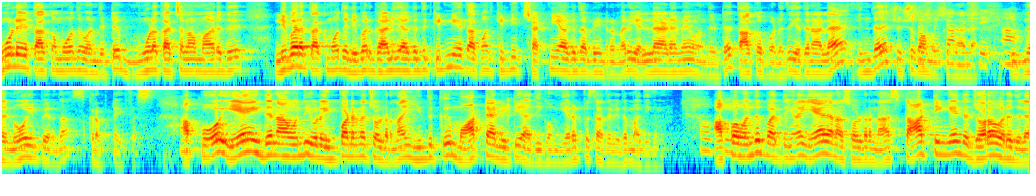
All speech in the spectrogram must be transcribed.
மூளையை தாக்கும் போது வந்துட்டு மூளை காய்ச்சலாக மாறுது. லிவரை தாக்கும் போது லிவர் காலியாகுது. கிட்னியை தாக்கும் போது கிட்னி சட்னி ஆகுது அப்படின்ற மாதிரி எல்லா இடமே வந்துட்டு தாக்கப்படுது. எதனால இந்த சுஷுகாமுஷினால. சுஷுகாமுஷி, இந்த நோய் பேர் தான் ஸ்க்ரப் டைஃபஸ் அப்போ ஏன் இதை நான் வந்து இவ்வளோ இம்பார்ட்டண்டாக சொல்றேன்னா இதுக்கு மார்ட்டாலிட்டி அதிகம் இறப்பு சதவீதம் அதிகம். அப்போ வந்து பார்த்தீங்கன்னா ஏன் நான் சொல்றேன்னா ஸ்டார்டிங்கே இந்த ஜுரம் வருதுல.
